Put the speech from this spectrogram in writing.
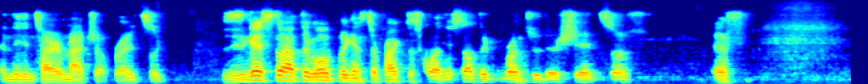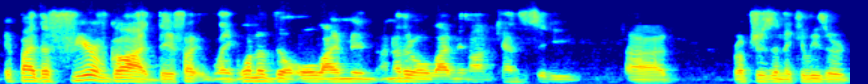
and the entire matchup, right? So these guys still have to go up against their practice squad. They still have to run through their shit. So if if if by the fear of God they fight like one of the old linemen, another old lineman on Kansas City, uh, ruptures an Achilles or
